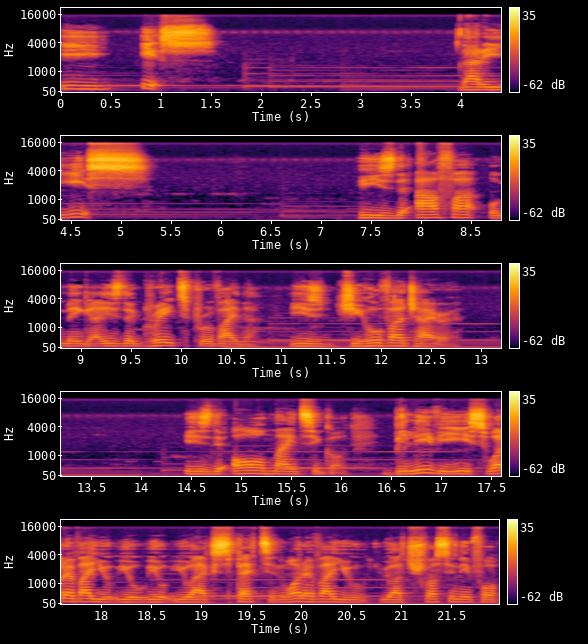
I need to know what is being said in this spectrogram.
He is. That He is. He is the Alpha Omega. He is the great provider. He is Jehovah Jireh is the Almighty God. Believe He is whatever you you you you are expecting, whatever you you are trusting Him for.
